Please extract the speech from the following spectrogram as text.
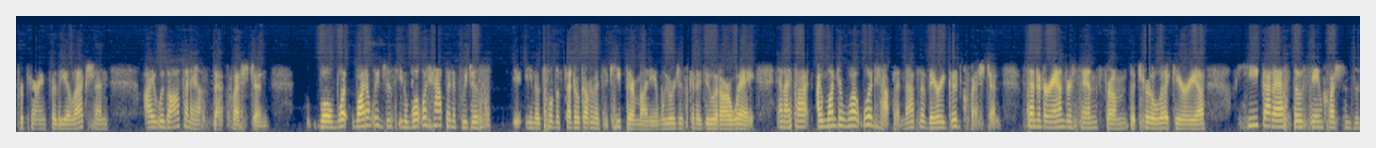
preparing for the election, I was often asked that question. Well, what? Why don't we just, you know, what would happen if we just, you know, told the federal government to keep their money and we were just going to do it our way? And I thought, I wonder what would happen. That's a very good question. Senator Anderson from the Turtle Lake area he got asked those same questions as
